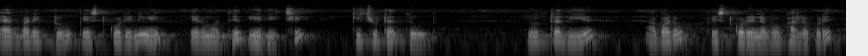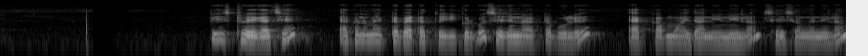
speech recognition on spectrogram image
একবার একটু পেস্ট করে নিয়ে এর মধ্যে দিয়ে দিচ্ছি কিছুটা দুধ। দুধটা দিয়ে আবারও পেস্ট করে নেব ভালো করে। পেস্ট হয়ে গেছে। এখন আমি একটা ব্যাটার তৈরি করব, সেজন্য একটা বলে এক কাপ ময়দা নিয়ে নিলাম, সেই সঙ্গে নিলাম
